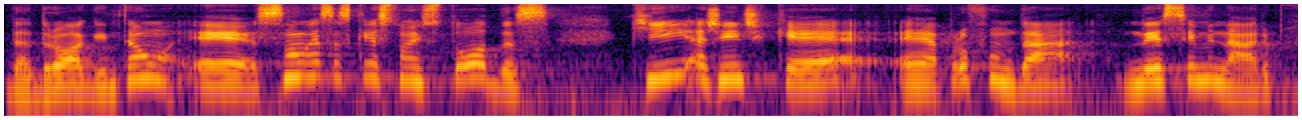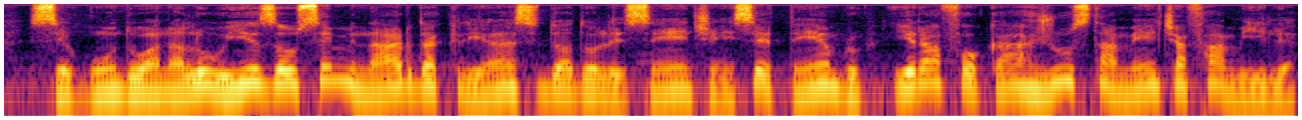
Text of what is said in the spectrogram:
da droga. Então, é, são essas questões todas que a gente quer é, aprofundar nesse seminário. Segundo Ana Luísa, o Seminário da Criança e do Adolescente, em setembro, irá focar justamente a família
